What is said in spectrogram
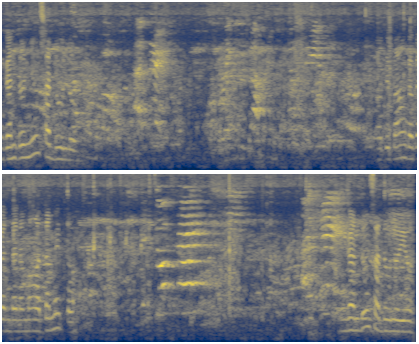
Hanggang dun yung sa dulo. Diba? Ang gaganda ng mga damit, oh. Hanggang dun sa dulo yun.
